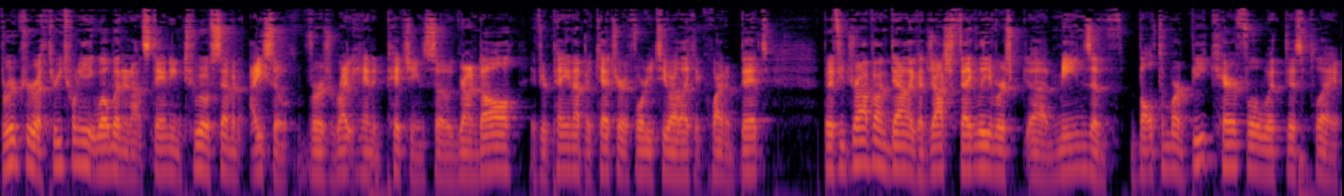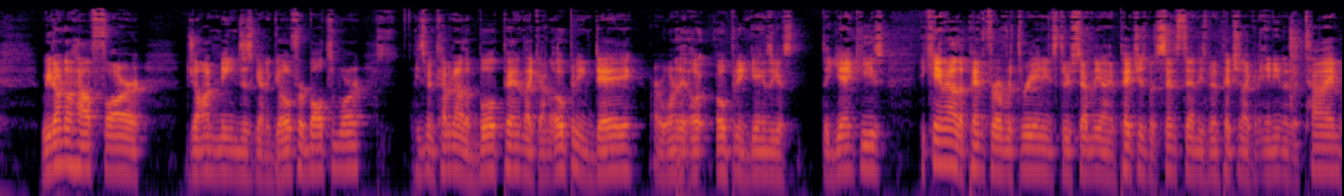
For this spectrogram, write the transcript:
Brew Crew a 328 Wellman and an outstanding 207 ISO versus right-handed pitching. So Grandal, if you're paying up at catcher at 42, I like it quite a bit. But if you drop on down like a Josh Phegley versus uh, Means of Baltimore, be careful with this play. We don't know how far John Means is going to go for Baltimore. He's been coming out of the bullpen like on opening day or one of the o- opening games against the Yankees. He came out of the pen for over three innings through 79 pitches, but since then he's been pitching like an inning at a time.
